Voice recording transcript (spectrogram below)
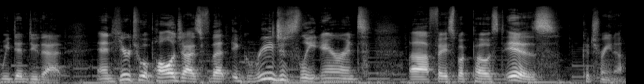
we did do that. And here to apologize for that egregiously errant uh, Facebook post is Katrina.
